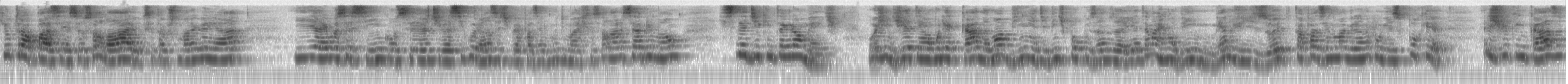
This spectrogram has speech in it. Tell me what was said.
que ultrapassem seu salário, que você está acostumado a ganhar e aí você sim, quando você já tiver segurança, estiver fazendo muito mais que o salário, você abre mão e se dedica integralmente. Hoje em dia tem uma molecada novinha, de 20 e poucos anos aí, até mais novinho, menos de 18, está fazendo uma grana com isso. Por quê? Eles ficam em casa,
